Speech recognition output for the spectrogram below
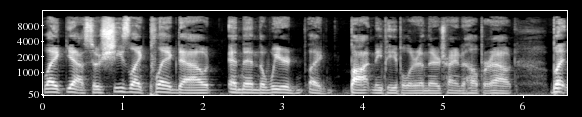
like yeah so she's like plagued out and then the weird like botany people are in there trying to help her out but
